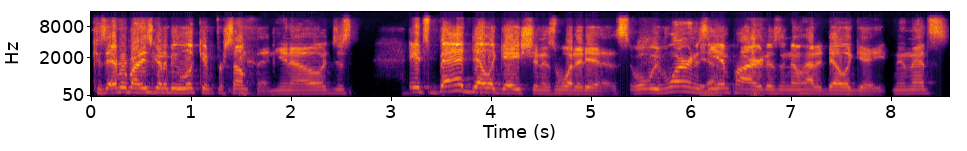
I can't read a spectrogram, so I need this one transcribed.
because everybody's going to be looking for something. You know, it just it's bad delegation is what it is. What we've learned is the empire doesn't know how to delegate, and that's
